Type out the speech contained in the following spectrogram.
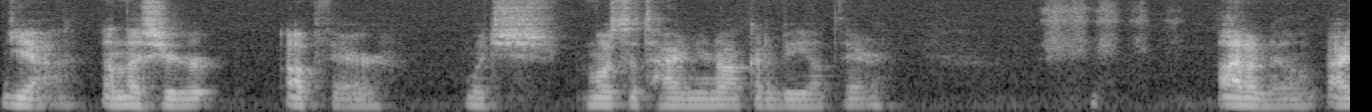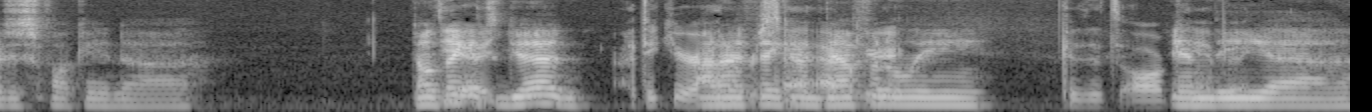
Yeah, unless you're up there, which most of the time you're not going to be up there. I don't know. I just fucking uh, don't think Yeah, it's good, I think you're. and I think I'm definitely because it's all in the. Uh,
